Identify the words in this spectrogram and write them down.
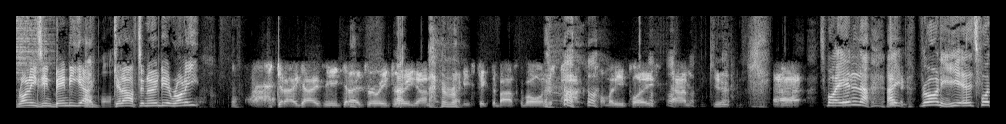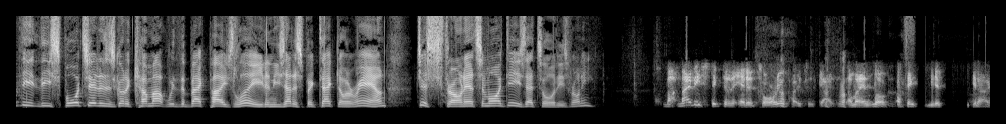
Ronnie's in Bendigo. Oh. Good afternoon to you, Ronnie. G'day, Gazy. G'day, Drewy. Drewy, um, maybe stick to basketball and just park the comedy, please. Um, uh, It's my editor. Hey, Ronnie, it's what the, the sports editor's got to come up with the back page lead, and he's had a spectacular round. Just throwing out some ideas. That's all it is, Ronnie. m- maybe stick to the editorial pieces, Gazy. I mean, look, I think, you, you know,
